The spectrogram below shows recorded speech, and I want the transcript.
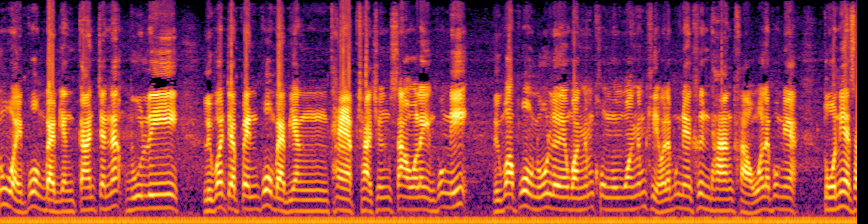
ด้วย พวกแบบอย่างกาญจนบุรี หรือว่าจะเป็นพวกแบบอย่างแถบฉะเชิงเซาอะไรอย่างพวกนี้ หรือว่าพวกนู้นเลยวังน้ำคงวังน้ำเขียวอะไรพวกเนี้ยขึ้นทางเขาอะไรพวกเนี้ยตัวเนี้ยส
